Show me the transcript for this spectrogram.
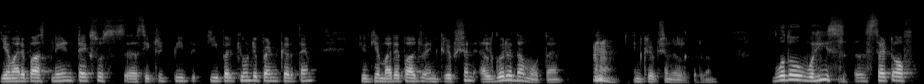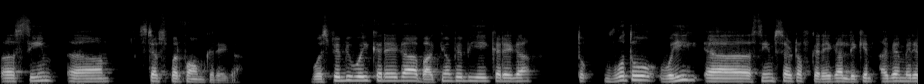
ये हमारे पास प्लेन टेक्स और सीक्रेट की पर क्यों डिपेंड करते हैं? क्योंकि हमारे पास जो इंक्रिप्शन एल्गोरिदम होता है इंक्रिप्शन एल्गोरिदम वो तो वही set of same steps perform करेगा। वो इस पर भी वही करेगा बाकियों पे भी यही करेगा। तो वो तो वही सेम सेट ऑफ़ करेगा लेकिन अगर मेरे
